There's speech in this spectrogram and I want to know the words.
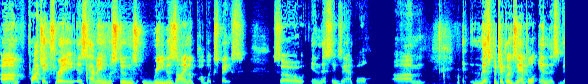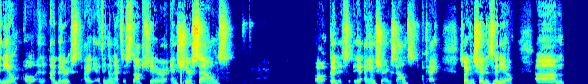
um, project three is having the students redesign a public space. So in this example, um, this particular example in this video, oh, and I better, I, I think I'm gonna have to stop share and share sounds. Oh, good, it's, I am sharing sounds, okay. So I can share this video. Um,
